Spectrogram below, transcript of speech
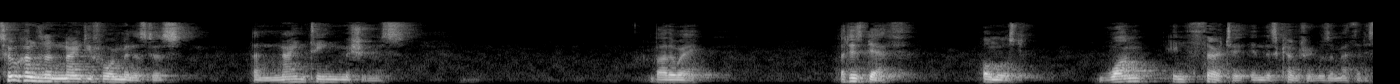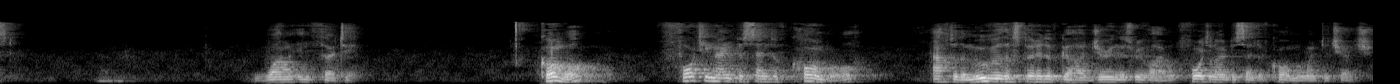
294 ministers, and 19 missionaries. By the way, at his death, almost one in 30 in this country was a Methodist. One in 30. Cornwall, 49% of Cornwall, after the move of the Spirit of God during this revival, 49% of Cornwall went to church.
